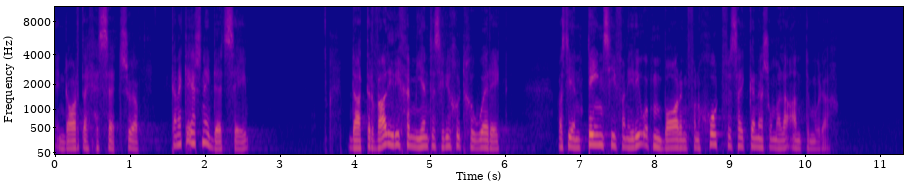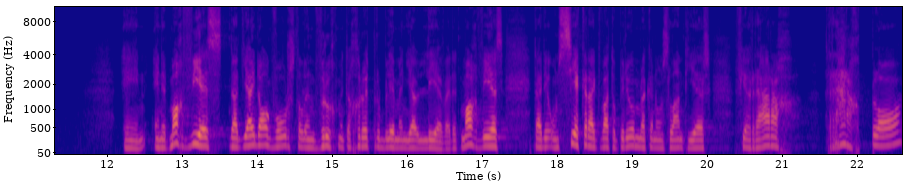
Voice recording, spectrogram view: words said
en daar het hy gesit. So kan ek eers net dit sê? Dat terwyl hierdie gemeentes hierdie goed gehoor het was die intensie van hierdie openbaring van God vir sy kinders om hulle aan te moedig. En en dit mag wees dat jy dalk worstel en vroeg met 'n groot probleem in jou lewe. Dit mag wees dat die onsekerheid wat op hierdie oomblik in ons land heers vir jou regtig regtig pla.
